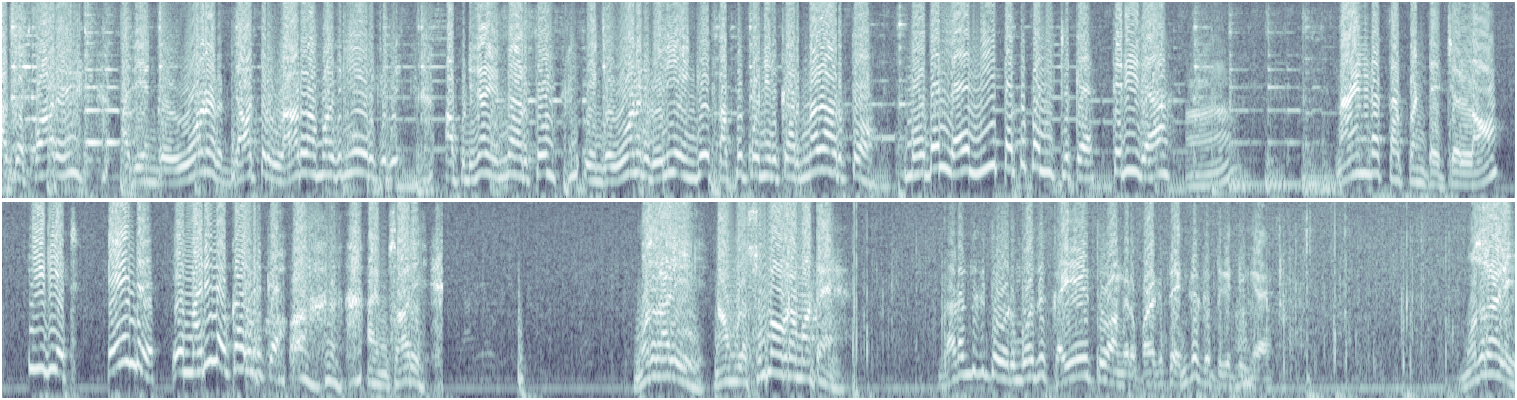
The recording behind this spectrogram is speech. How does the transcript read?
அங்க பாரு. அது எங்க ஓனர் டாக்டர் லாரா மாதிரியே இருக்குது. அப்படின்னா என்ன அர்த்தம்? எங்க ஓனர் வெளியே எங்கேயோ தப்பு பண்ணிருக்காருன்னா அர்த்தம். முதல்ல நீ தப்பு பண்ணிட்டு இருக்க தெரியுதா? நான் என்னடா தப்பு பண்ணிட்டேன் செல்லம்? இடியட் எழுந்து என் மடியில உட்கார்ந்து ஐம் சாரி முதலாளி நான் உங்களை சும்மா விட மாட்டேன். நடந்துகிட்டு வரும்போது கையெழுத்து வாங்குற பழக்கத்தை எங்க கத்துக்கிட்டீங்க? முதலாளி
